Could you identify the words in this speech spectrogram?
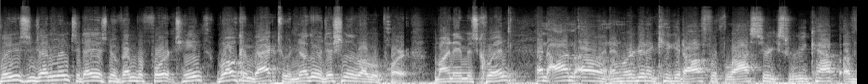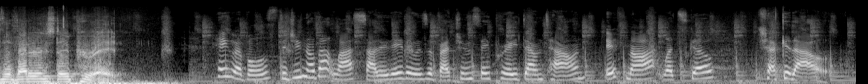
Ladies and gentlemen, today is November 14th. Welcome back to another edition of the Rebel Report. My name is Quinn. And I'm Owen, and we're going to kick it off with last week's recap of the Veterans Day Parade. Hey Rebels, did you know that last Saturday there was a Veterans Day Parade downtown? If not, let's go check it out.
